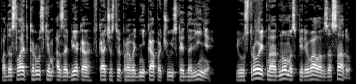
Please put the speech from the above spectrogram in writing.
Подослать к русским Азабека в качестве проводника по Чуйской долине и устроить на одном из перевалов засаду.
